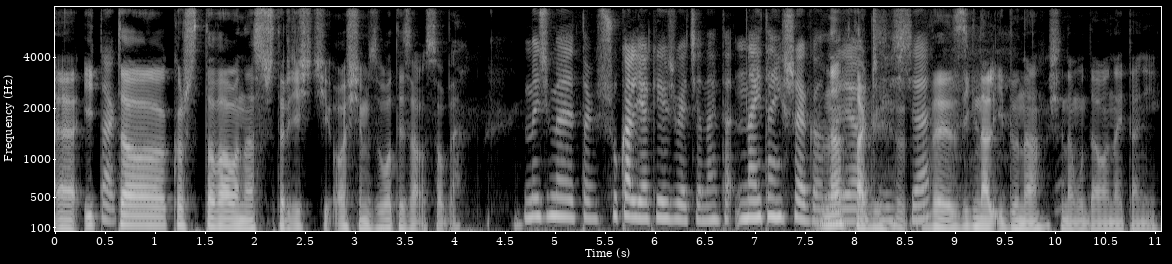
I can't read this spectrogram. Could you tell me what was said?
e, i Tak. to kosztowało nas 48 zł za osobę. Myśmy tak szukali jakiegoś, wiecie, najta najtańszego. No nie, tak, oczywiście. w, w Signal Iduna się nam udało najtaniej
